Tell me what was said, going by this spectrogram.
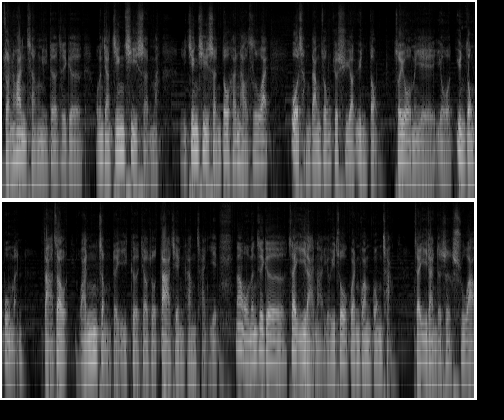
转换成你的这个我们讲精气神嘛，你精气神都很好之外，过程当中就需要运动，所以我们也有运动部门，打造完整的一个叫做大健康产业。那我们这个在宜兰啊，有一座观光工厂，在宜兰的是苏澳。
